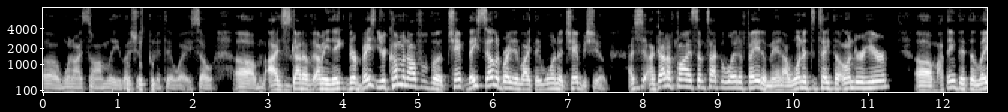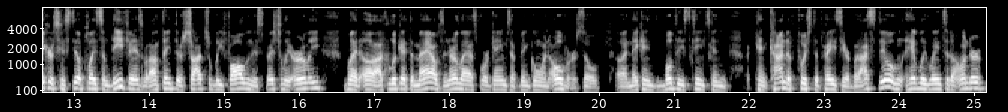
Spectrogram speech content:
uh, when I saw them leave. Let's just put it that way. So um, I just gotta. I mean, they they're basically you're coming off of a champ. They celebrated like they won a championship. I just I gotta find some type of way to fade them, man. I wanted to take the under here. Um, I think that the Lakers can still play some defense, but I think their shots will be falling, especially early. But uh, I look at the Mavs and their last four games have been going over. So uh, and they can both these teams can can kind of push the pace here. But I still heavily lean to the under.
